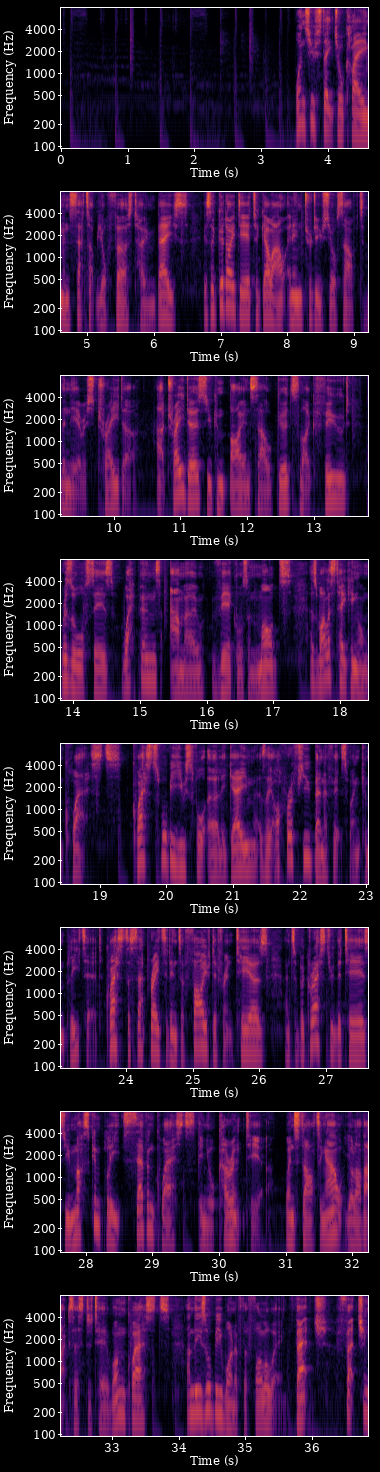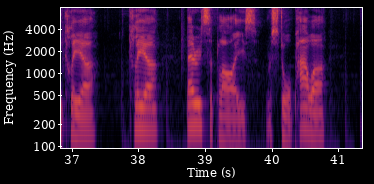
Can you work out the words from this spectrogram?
Once you've staked your claim and set up your first home base, it's a good idea to go out and introduce yourself to the nearest trader. At traders, you can buy and sell goods like food, resources, weapons, ammo, vehicles and mods, as well as taking on quests. Quests will be useful early game as they offer a few benefits when completed. Quests are separated into 5 different tiers and to progress through the tiers you must complete 7 quests in your current tier. When starting out you'll have access to tier 1 quests and these will be one of the following. Fetch, Fetch and Clear, Clear, Buried Supplies, Restore Power,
